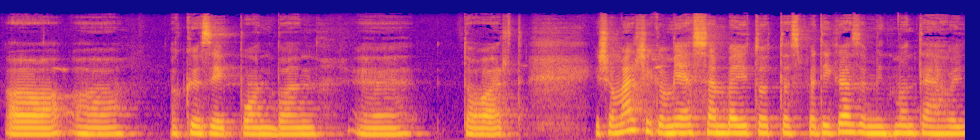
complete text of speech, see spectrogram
a, a, a középpontban e, tart. És a másik, ami eszembe jutott, az pedig az, amit mondtál, hogy,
